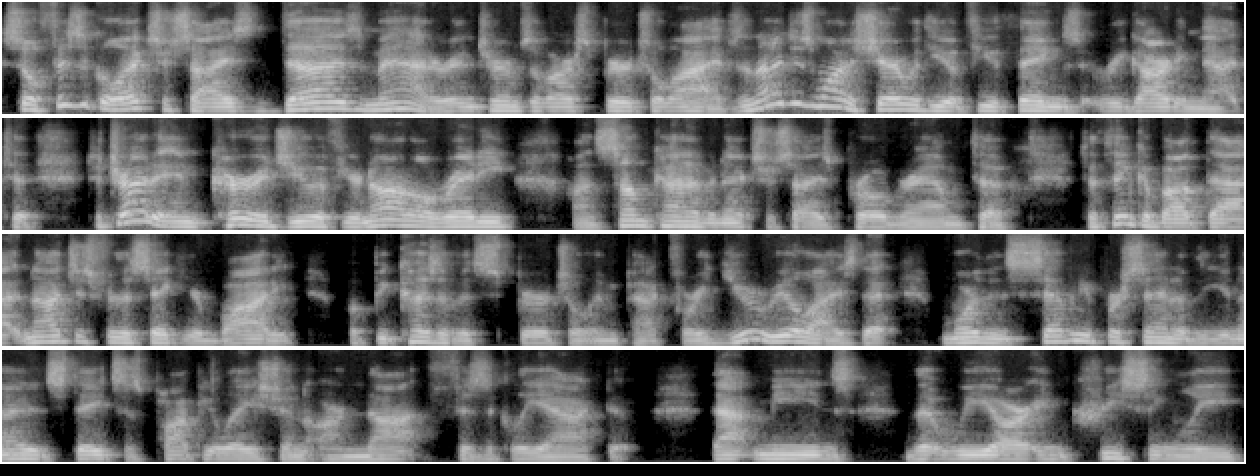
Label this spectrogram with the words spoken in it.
so physical exercise does matter in terms of our spiritual lives. And I just want to share with you a few things regarding that to, to try to encourage you, if you're not already on some kind of an exercise program, to, to think about that, not just for the sake of your body, but because of its spiritual impact for you. You realize that more than 70% of the United States' population population are not physically active. That means that we are increasingly,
